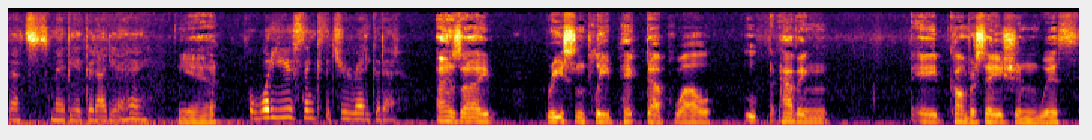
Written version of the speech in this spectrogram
That's maybe a good idea. Hey, Yeah. what do you think that you're really good at? As I recently picked up while having a conversation with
